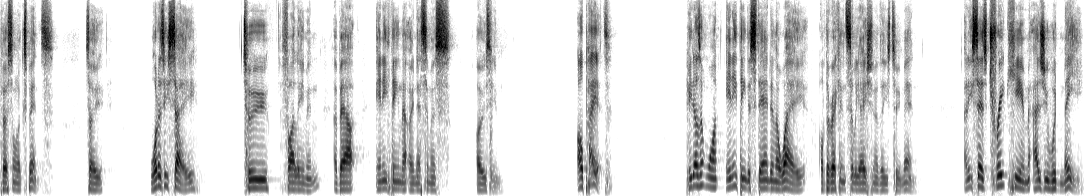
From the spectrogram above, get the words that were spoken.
personal expense. So, what does he say to Philemon about anything that Onesimus owes him? I'll pay it. He doesn't want anything to stand in the way of the reconciliation of these two men. And he says, Treat him as you would me,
